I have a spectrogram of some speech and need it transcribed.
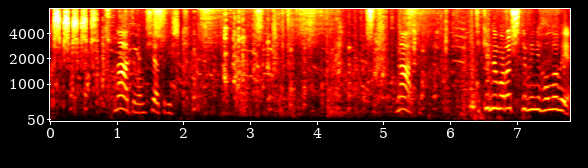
Кш-кш-кш-кш. Нате вам ще трішки. Нате. Тільки не морочте мені голови.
